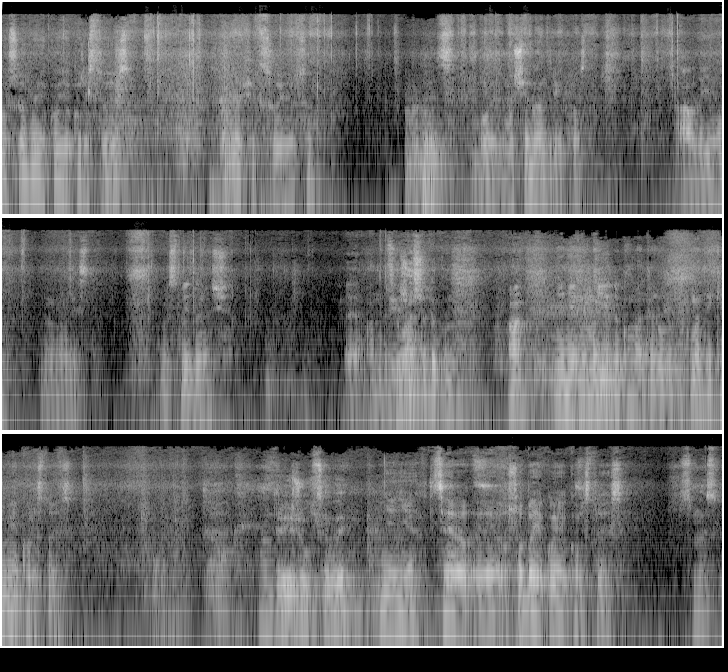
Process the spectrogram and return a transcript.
особа, якою я користуюсь. Я фіксую це. Бо мужчина Андрій просто. Але я журналіст. Розслідувач. Е, Андрій Це Жук. ваші документи? А? Ні, ні, не мої документи, а документи, якими я користуюсь. Андрій Жук, це ви? Ні, ні, це е, особа, якою я користуюсь. В смислі,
